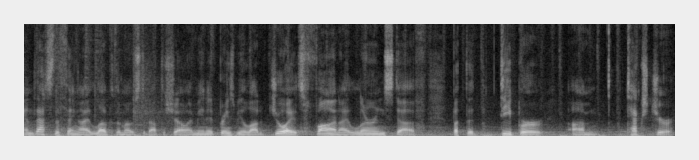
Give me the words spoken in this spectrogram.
And that's the thing I love the most about the show. I mean, it brings me a lot of joy. It's fun. I learn stuff. But the deeper um, texture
